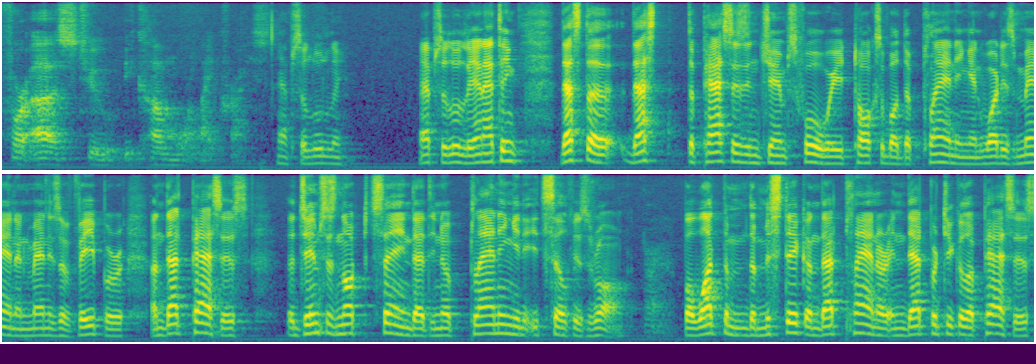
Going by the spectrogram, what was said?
for us to become more like Christ. Absolutely, absolutely, and I think that's the that's the passage in James four where it talks about the planning and what is man and man is a vapor. And that passage, uh, James is not saying that you know planning in itself is wrong. Right. But what the, the mistake on that planner in that particular passage,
